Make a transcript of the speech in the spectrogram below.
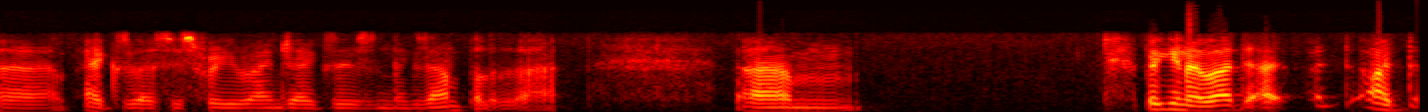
uh, eggs versus free range eggs is an example of that. Um, but you know, I'd, I'd,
